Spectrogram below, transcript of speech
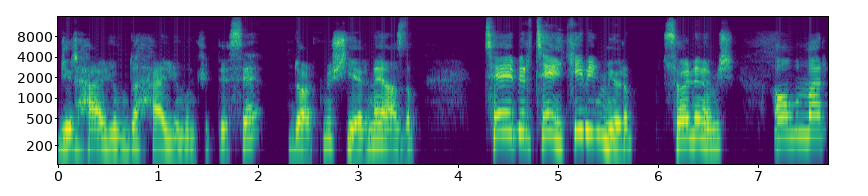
bir helyumdu. Helyumun kütlesi 4'müş yerine yazdım. T1, T2 bilmiyorum. Söylememiş. Ama bunlar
